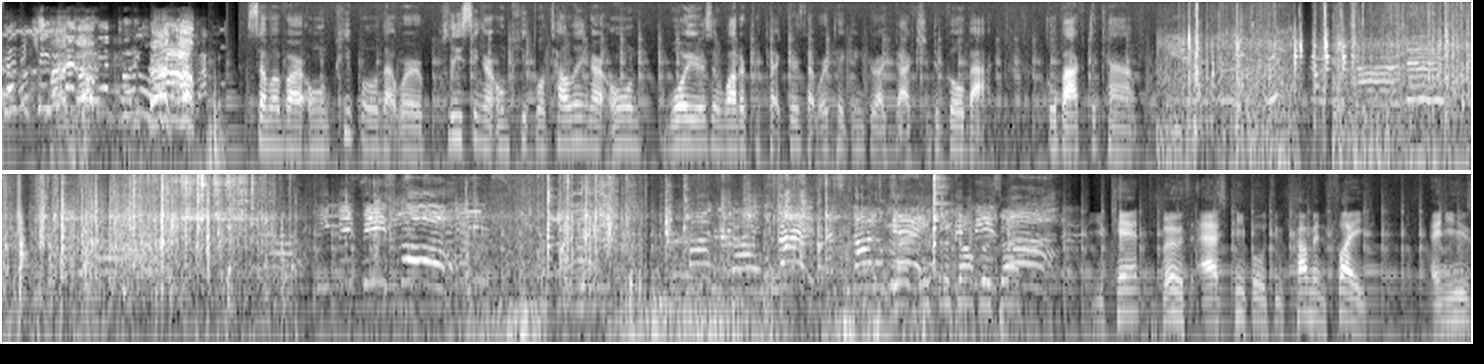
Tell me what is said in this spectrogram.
Back up! Back up! some of our own people that were policing our own people, telling our own warriors and water protectors that we're taking direct action to go back, go back to camp. You can't both ask people to come and fight and use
